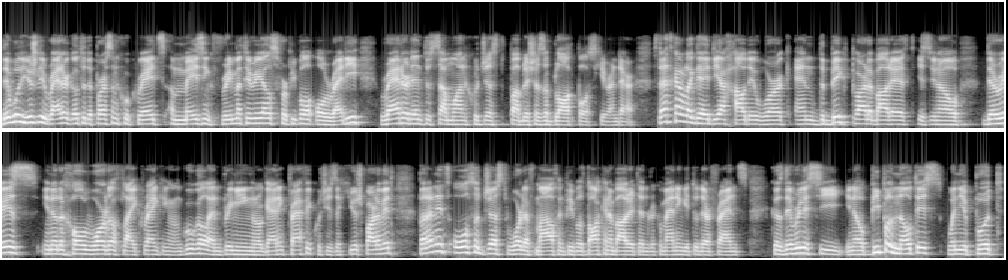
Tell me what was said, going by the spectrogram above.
they will usually rather go to the person who creates amazing free materials for people already rather than to someone who just publishes a blog post here and there. So that's kind of like the idea how they work. And the big part about it is, you know, there is you know the whole world of like ranking on google and bringing in organic traffic which is a huge part of it but then it's also just word of mouth and people talking about it and recommending it to their friends because they really see you know people notice when you put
